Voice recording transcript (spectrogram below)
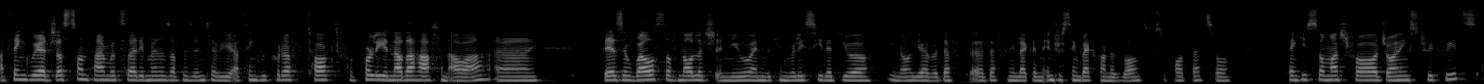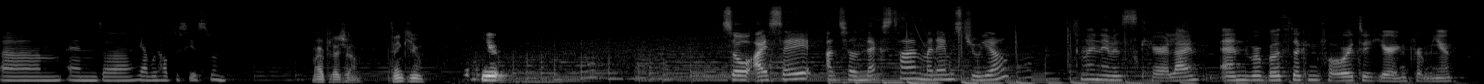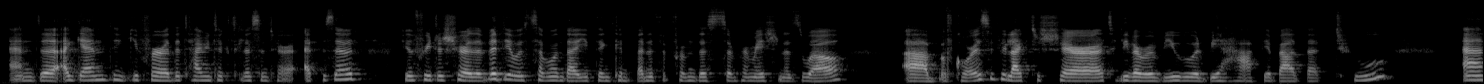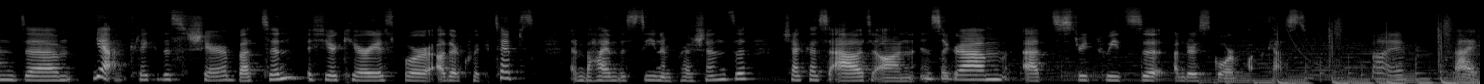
I think we are just on time with 30 minutes of this interview. I think we could have talked for probably another half an hour. Uh, there's a wealth of knowledge in you, and we can really see that you're, you know, you have a def- uh, definitely like an interesting background as well to support that. So, thank you so much for joining Street Tweets. Um, and uh, yeah, we hope to see you soon. My pleasure. Thank you. Thank you. So I say until next time, my name is Julia. My name is Caroline, and we're both looking forward to hearing from you. And uh, again, thank you for the time you took to listen to our episode. Feel free to share the video with someone that you think could benefit from this information as well. Uh, of course, if you'd like to share, to leave a review, we would be happy about that too. And um, yeah, click this share button if you're curious for other quick tips and behind the scene impressions. Check us out on Instagram at street tweets underscore podcast. Bye. Bye.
